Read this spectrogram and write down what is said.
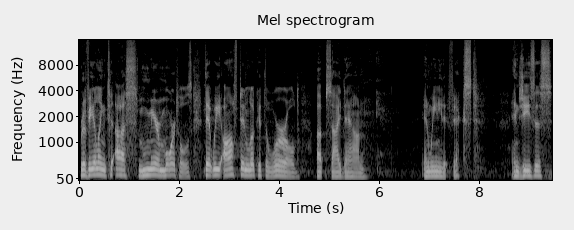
revealing to us, mere mortals, that we often look at the world upside down and we need it fixed. And Jesus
